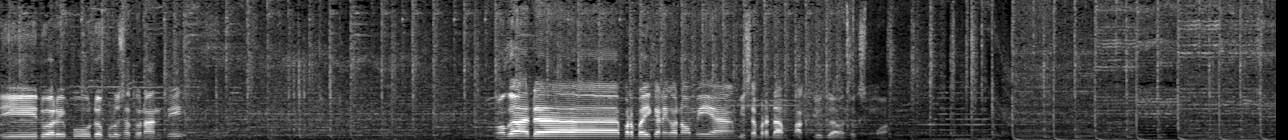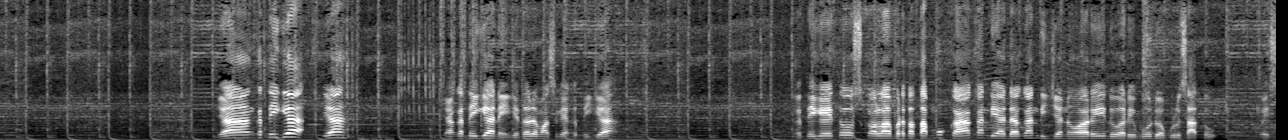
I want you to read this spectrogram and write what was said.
di 2021 nanti. Semoga ada perbaikan ekonomi yang bisa berdampak juga untuk semua Yang ketiga ya. Yang ketiga nih, kita udah masuk yang ketiga. Yang ketiga itu sekolah bertatap muka akan diadakan di Januari 2021. Wis.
